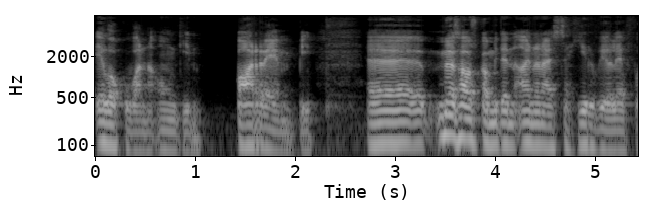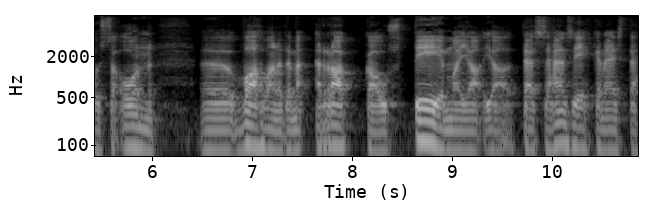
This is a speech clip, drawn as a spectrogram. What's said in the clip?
elokuvana onkin parempi. Myös hauskaa, miten aina näissä hirviöleffoissa on vahvana tämä rakkausteema, ja, ja tässähän se ehkä näistä,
